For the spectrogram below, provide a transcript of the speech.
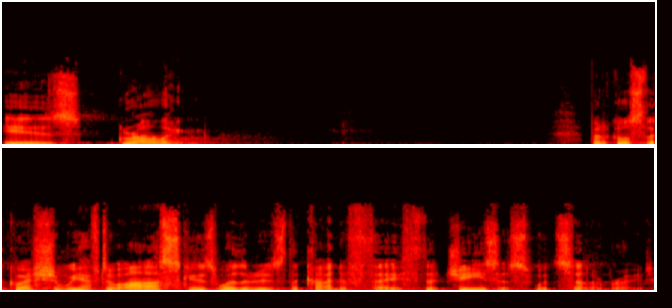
is growing. But of course, the question we have to ask is whether it is the kind of faith that Jesus would celebrate.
